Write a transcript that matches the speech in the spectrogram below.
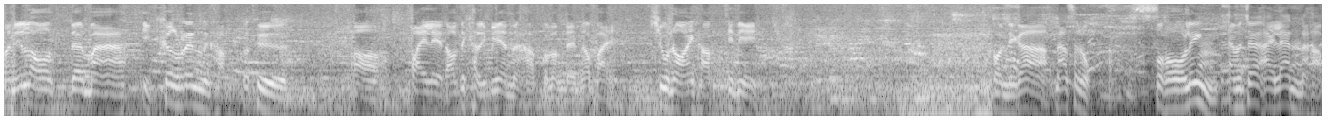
วันนี้เราเดินมาอีกเครื่องเล่นนึงครับ ก็คือเอ่อ Pirate of the Caribbean นะครับกำลังเดินเข้าไปคิวน้อยครับที่นี่ตัวนี้ก็น่าสนุก Soaring Adventure Island นะครับ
